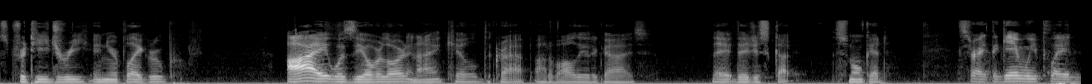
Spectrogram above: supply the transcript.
strategery in your play group. I was the overlord and I killed the crap out of all the other guys. They they just got smoked. That's right. The game we played,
